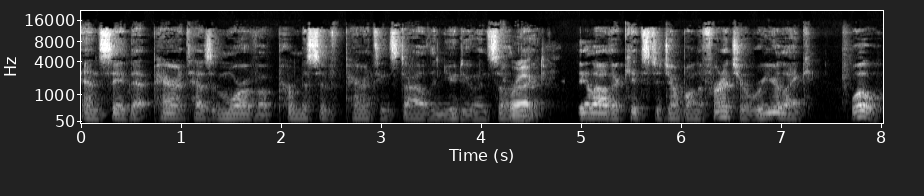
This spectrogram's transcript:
and say that parent has more of a permissive parenting style than you do, and so Correct. They, they allow their kids to jump on the furniture, where you're like, whoa.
